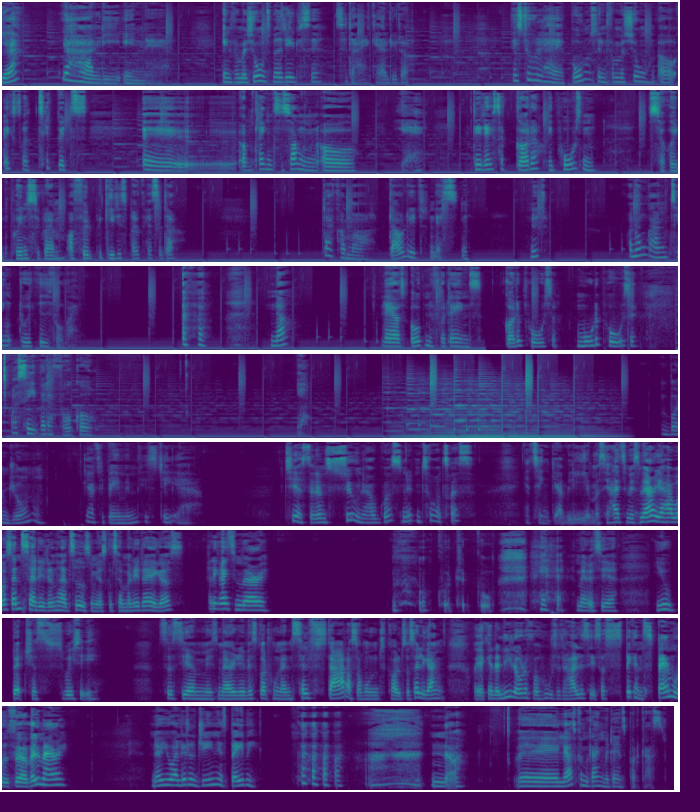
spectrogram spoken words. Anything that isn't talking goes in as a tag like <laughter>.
Ja, jeg har lige en øh, informationsmeddelelse til dig, kære lytter. Hvis du vil have bonusinformation og ekstra tidbits øh, omkring sæsonen, og ja, det er et ekstra godter i posen, så gå ind på Instagram og følg Birgittes brevkasse der. Der kommer dagligt næsten nyt, og nogle gange ting, du ikke ved i forvejen. <laughs> Nå, lad os åbne for dagens godtepose, mulepose, og se, hvad der foregår. Ja. Buongiorno. Jeg er tilbage i Memphis. Det er tirsdag den 7. august 1962. Jeg tænkte, jeg vil lige hjem og sige hej til Miss Mary. Jeg har jo også ansat i den her tid, som jeg skal tage mig lidt af, ikke også? Er det ikke rigtigt, Mary? <laughs> god, god. <laughs> Mary siger, you betcha, sweetie. Så siger Miss Mary, det er vist godt, hun er en self-starter, så hun skal holde sig selv i gang. Og jeg kan da lige love dig for huset, jeg har aldrig set så spæk en spam ud før. Vel, Mary? No, you are a little genius, baby. <laughs> Nå. Øh, lad os komme i gang med dagens podcast.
